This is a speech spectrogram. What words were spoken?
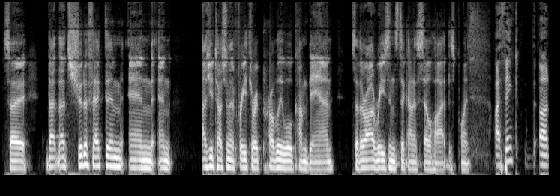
So that that should affect him. And and as you touched on, the free throw probably will come down. So there are reasons to kind of sell high at this point. I think uh,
